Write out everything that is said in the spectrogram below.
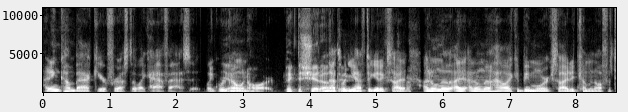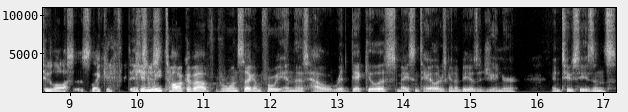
I didn't come back here for us to like half ass it. Like we're yeah. going hard. Pick the shit up. And that's dude. what you have to get excited. I don't know. I, I don't know how I could be more excited coming off of two losses. Like it, can just... we talk about for one second before we end this how ridiculous Mason Taylor is going to be as a junior in two seasons?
